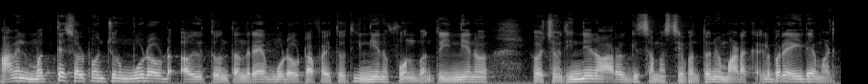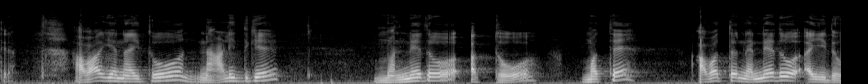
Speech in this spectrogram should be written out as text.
ಆಮೇಲೆ ಮತ್ತೆ ಸ್ವಲ್ಪ ಒಂಚೂರು ಮೂಡ್ ಔಟ್ ಆಯಿತು ಅಂತಂದರೆ ಮೂಡ್ ಔಟ್ ಆಫ್ ಆಯಿತು ಇನ್ನೇನೋ ಫೋನ್ ಬಂತು, ಇನ್ನೇನೋ ಯೋಚನೆ ಬಂತು, ಇನ್ನೇನೋ ಆರೋಗ್ಯ ಸಮಸ್ಯೆ ಬಂತು, ನೀವು ಮಾಡೋಕ್ಕಾಗಲಿ ಬರೀ ಐದೇ ಮಾಡ್ತೀರಾ. ಅವಾಗ ಏನಾಯಿತು? ನಾಳಿದ್ದಿಗೆ ಮೊನ್ನೆದು ಹತ್ತು, ಮತ್ತು ಅವತ್ತು ನೆನ್ನೆದು ಐದು,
